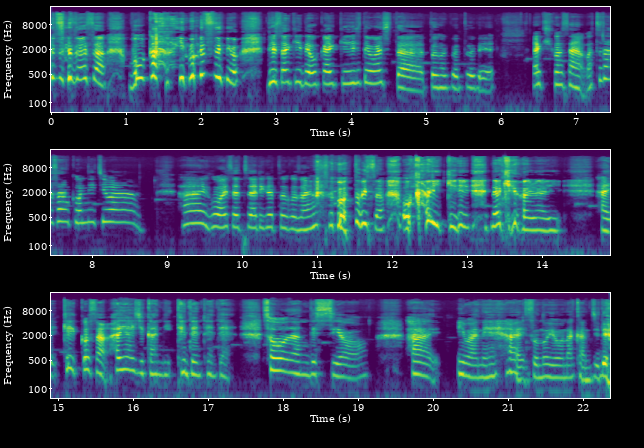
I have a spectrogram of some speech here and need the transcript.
松田さん、ボカいますよ。出先でお会計してました。とのことで。あきこさん、松田さん、こんにちは。はい、ご挨拶ありがとうございます。わといさん、お会計、泣き笑い。はい、けいこさん、早い時間に、てんてんてんてん。そうなんですよ。はい。今ね、はい、そのような感じで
